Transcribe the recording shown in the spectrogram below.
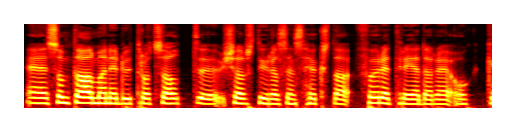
Eh, som talman är du trots allt eh, självstyrelsens högsta företrädare och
